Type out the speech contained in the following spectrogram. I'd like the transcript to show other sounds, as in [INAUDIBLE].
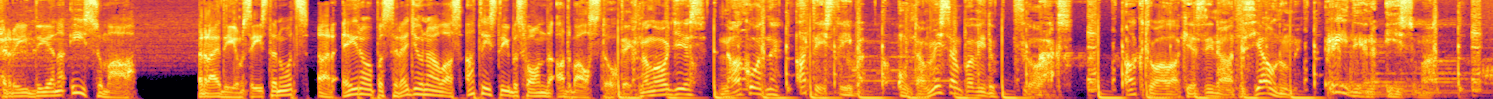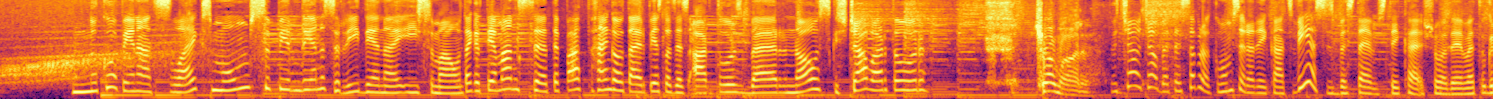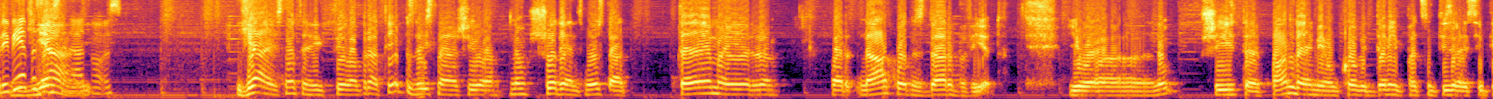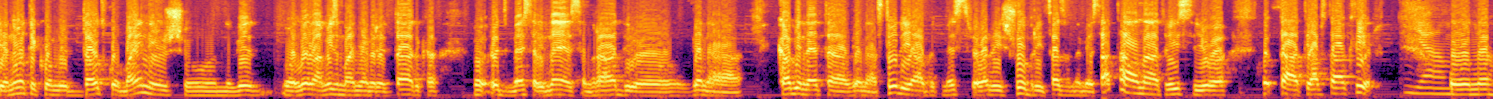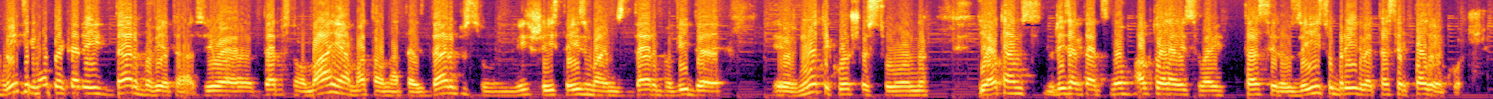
Rītdiena īsumā. Raidījums īstenots ar Eiropas Reģionālās attīstības fonda atbalstu. Tehnoloģijas, nākotne, attīstība un tam visam pa vidu cilvēks. Aktuālākie zinātnes jaunumi - Rītdiena īsumā. Nu, ko pienācis laiks mums pirmdienas rītdienai īsumā. Un tagad pie manis tepat hangautā ir pieslēdzies Artūrs Bernovskis. Čau, Artūr! Čau, Māra! Nu, čau, čau, bet es saprotu, ka mums ir arī kāds viesis bez tevis tikai šodien. Vai tu gribi iepazīstināt mūs? Jā, es noteikti labprāt iepazīstināšu, jo nu, šodienas mūsu tā tēma ir par nākotnes darba vietu. Jo nu, šī pandēmija un Covid-19 izraisītie notikumi ir daudz ko mainījuši. No lielām izmaiņām ir tāda, ka nu, redz, mēs arī neesam rādio vienā kabinetā, vienā studijā, bet mēs arī šobrīd sazvanāmies attālināti visi, jo nu, tā tie apstākļi ir. Jā. Un, līdzīgi notiek arī darba vietās, jo darbs no mājām, attālinātais darbs un visas šīs izmaiņas darba vidē ir notikušas. Jautājums drīzāk tāds nu, aktuālais, vai tas ir uz īsu brīdi, vai tas ir paliekoši.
